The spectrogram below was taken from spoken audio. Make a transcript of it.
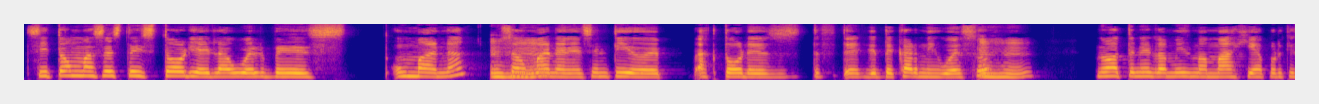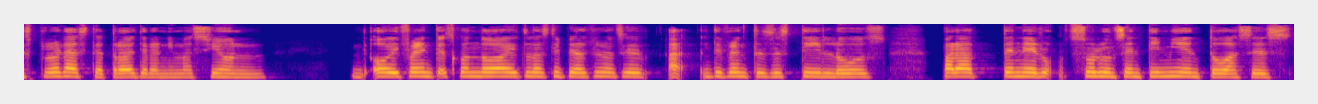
si tomas esta historia y la vuelves humana, o sea, humana en el sentido de actores de, de- de carne y hueso, no va a tener la misma magia porque exploraste a través de la animación o diferentes, cuando hay las típicas ah, diferentes estilos, para tener solo un sentimiento haces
